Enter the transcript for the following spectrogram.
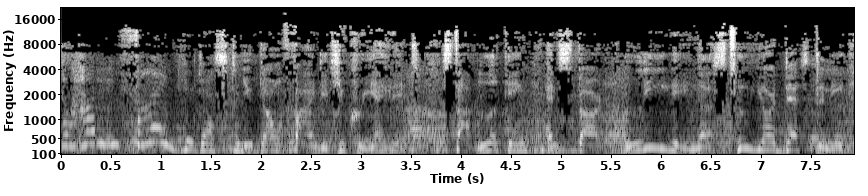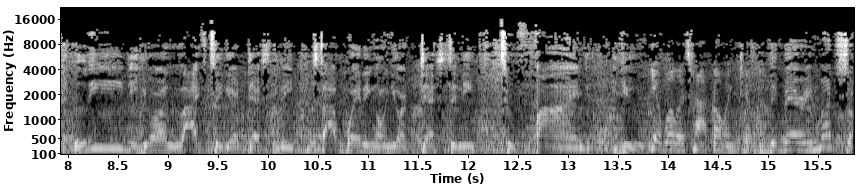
So, how do you find your destiny? You don't find it, you create it. Stop looking and start leading us to your destiny. Lead your life to your destiny. Stop waiting on your destiny to find you. yeah, well, it's not going to. Very much so.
